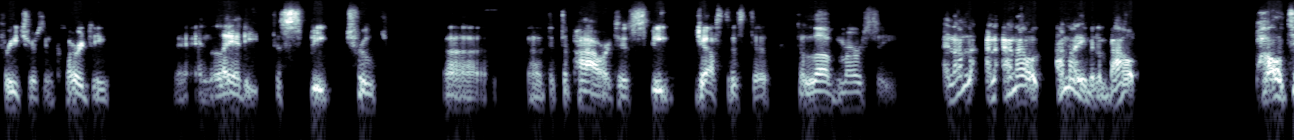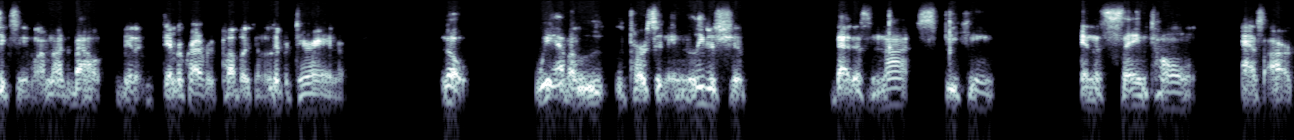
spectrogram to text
preachers and clergy and laity to speak truth uh, uh, to, to, power, to speak justice, to to love mercy. And I'm not, I know I'm not even about politics anymore. I'm not about being a Democrat, Republican, Libertarian. Or, no, we have a person in leadership that is not speaking in the same tone as our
